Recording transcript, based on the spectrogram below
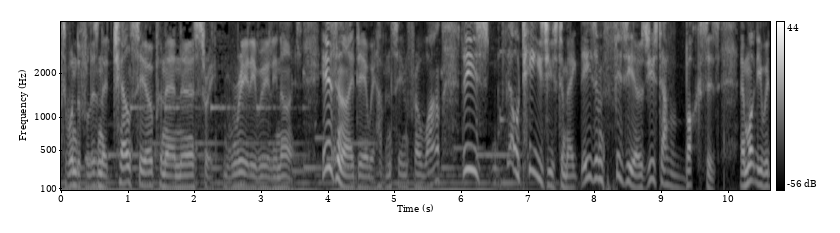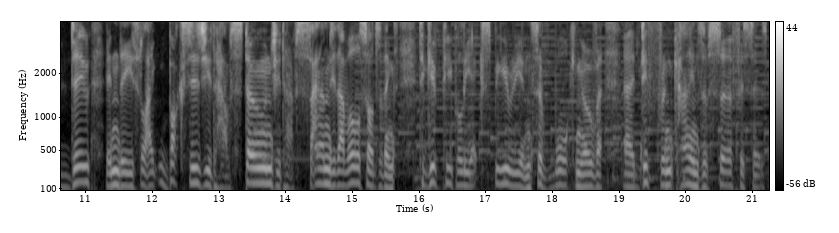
That's wonderful, isn't it? Chelsea Open Air Nursery. Really, really nice. Here's an idea we haven't seen for a while. These OTs used to make these, and physios used to have boxes. And what you would do in these like boxes, you'd have stones, you'd have sand, you'd have all sorts of things to give people the experience of walking over uh, different kinds of surfaces.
